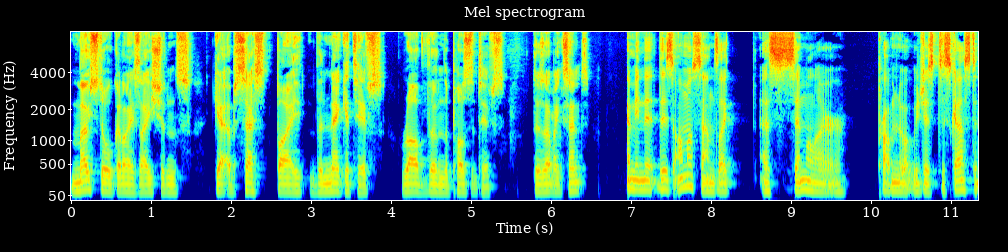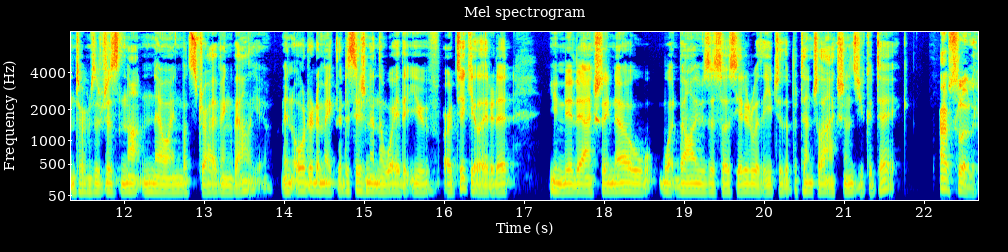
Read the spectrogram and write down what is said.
Most organizations get obsessed by the negatives rather than the positives. Does that make sense? I mean, this almost sounds like a similar problem to what we just discussed in terms of just not knowing what's driving value. In order to make the decision in the way that you've articulated it, you need to actually know what value is associated with each of the potential actions you could take. Absolutely.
